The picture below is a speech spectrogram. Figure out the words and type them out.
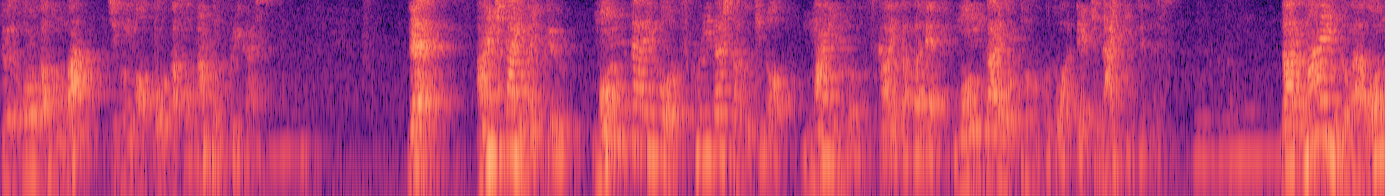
というわけで愚か者は自分の愚かさを何度も繰り返す。でアインシュタインは言ってる問題を作り出した時のマインドの使い方で問題を解くことはできないって言ってるんです。だからマインドが同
